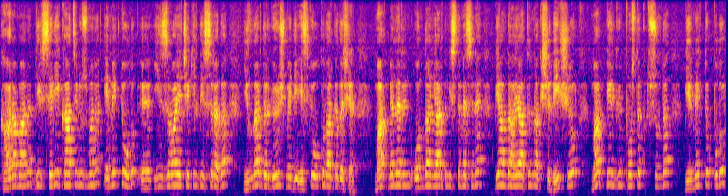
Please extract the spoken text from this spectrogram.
kahramanı bir seri katil uzmanı emekli olup e, inzivaya çekildiği sırada yıllardır görüşmediği eski okul arkadaşı Mark Miller'in ondan yardım istemesine bir anda hayatının akışı değişiyor. Mark bir gün posta kutusunda bir mektup bulur.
